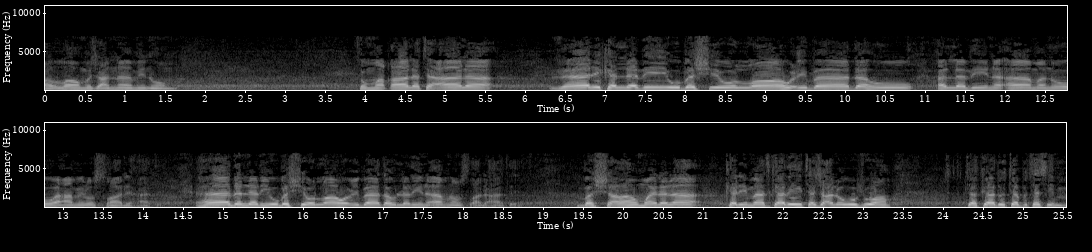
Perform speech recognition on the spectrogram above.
اللهم اجعلنا منهم. ثم قال تعالى ذلك الذي يبشر الله عباده الذين آمنوا وعملوا الصالحات. هذا الذي يبشر الله عباده الذين آمنوا الصالحات. بشرهم وإلا لا كلمات كهذه تجعل وجوههم تكاد تبتسم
